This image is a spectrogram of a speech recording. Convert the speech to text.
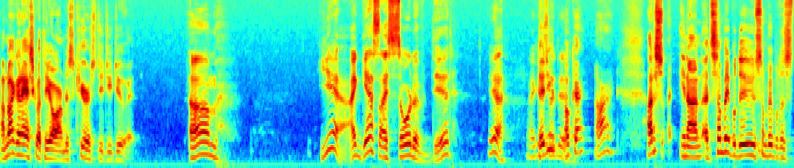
I'm not going to ask you what they are. I'm just curious. Did you do it? Um. Yeah, I guess I sort of did. Yeah, I guess Did you? I did. Okay, all right. I just, you know, I- some people do, some people just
